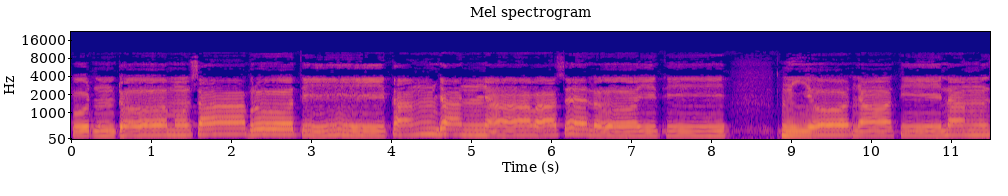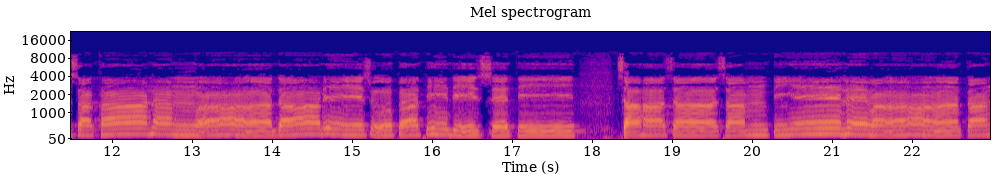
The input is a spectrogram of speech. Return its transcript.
පුට්ඨෝ මුසාබ්‍රෝති තං ජඤ්ඤාවසලෝයිති යෝ ඥාතිනං සකානං වාදාරේසු පතිදිස්සති සහස සම්පියේනවා තං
